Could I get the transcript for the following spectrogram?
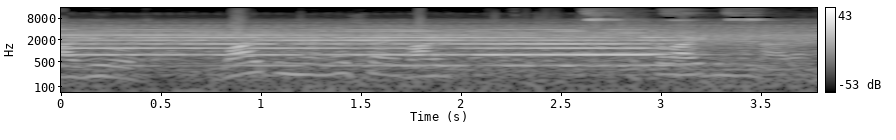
आगे हो। वाइट इंजन है वाइट। वाइट इंजन आ रहा है।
